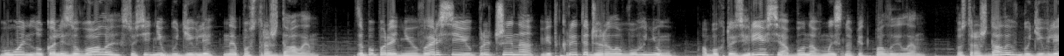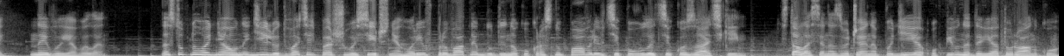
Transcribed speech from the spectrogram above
Вогонь локалізували, сусідні будівлі не постраждали. За попередньою версією, причина відкрите джерело вогню або хтось грівся, або навмисно підпалили. Постраждалих в будівлі не виявили. Наступного дня у неділю, 21 січня, горів приватний будинок у Краснопавлівці по вулиці Козацькій. Сталася надзвичайна подія о пів на дев'яту ранку.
